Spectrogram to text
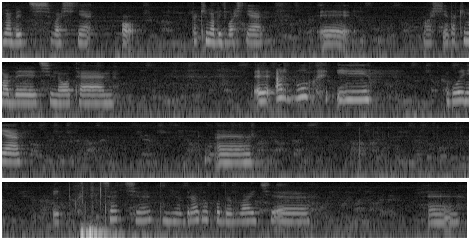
Taki ma być właśnie, o, taki ma być właśnie, yy, właśnie taki ma być, no ten yy, artbook i ogólnie yy, jak chcecie, to mi od razu podawajcie, yy,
